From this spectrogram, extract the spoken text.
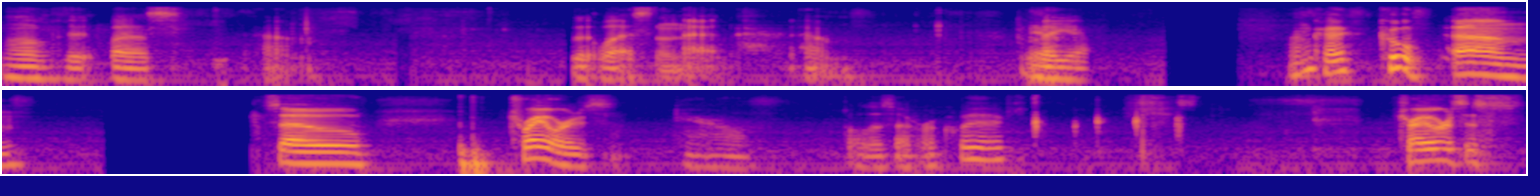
a little bit less, um, a bit less than that. Um, But yeah. Okay, cool. Um, so trailers. Here, I'll pull this up real quick. Trailers is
